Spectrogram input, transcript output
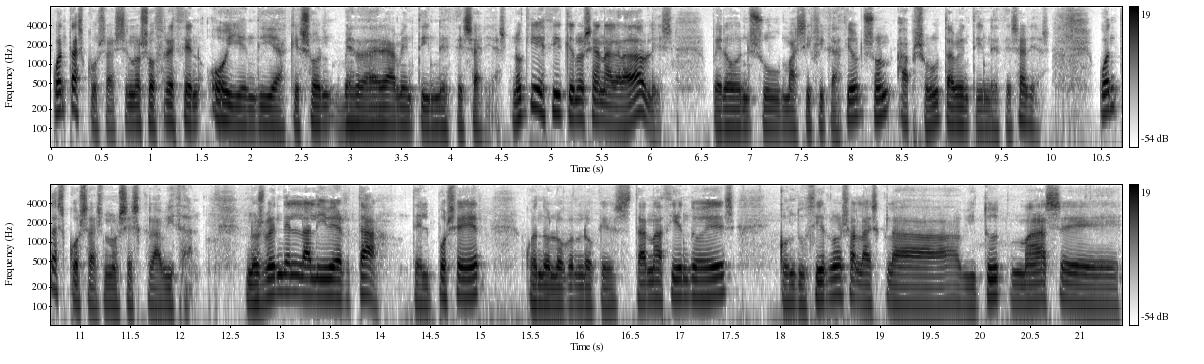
¿Cuántas cosas se nos ofrecen hoy en día que son verdaderamente innecesarias? No quiere decir que no sean agradables, pero en su masificación son absolutamente innecesarias. ¿Cuántas cosas nos esclavizan? Nos venden la libertad del poseer cuando lo, lo que están haciendo es conducirnos a la esclavitud más, eh,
